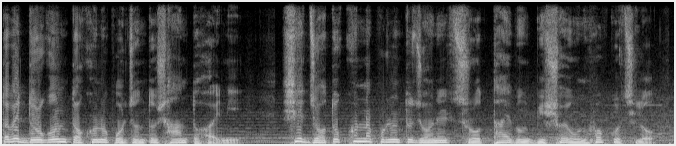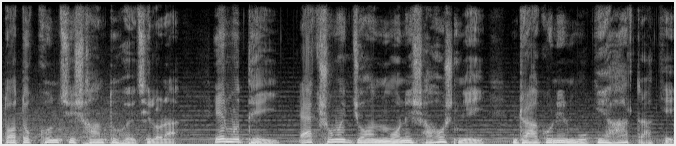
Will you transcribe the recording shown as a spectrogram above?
তবে দ্রগন তখনও পর্যন্ত শান্ত হয়নি। সে যতক্ষণ না পর্যন্ত জনের শ্রদ্ধা এবং বিস্ময় অনুভব করছিল, ততক্ষণ সে শান্ত হয়েছিল না। এর মধ্যেই একসময় জন মনে সাহস নিয়েই ড্রাগনের মুখে হাত রাখে।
